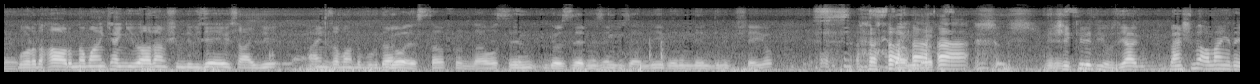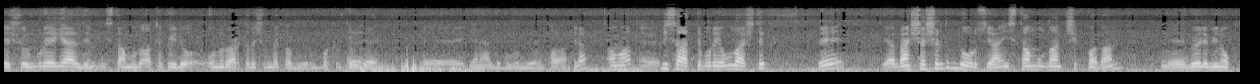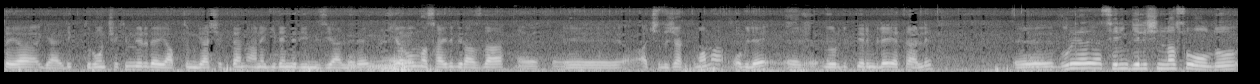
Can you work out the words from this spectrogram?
Evet. Bu arada Harun da manken gibi adam şimdi bize ev sahibi. Aynı zamanda burada Yo estağfurullah. O sizin gözlerinizin güzelliği. Benimle ilgili bir şey yok. Standart. Teşekkür ediyoruz. Ya ben şimdi Alanya'da yaşıyorum. Buraya geldim. İstanbul'da Ataköy'de Onur arkadaşımda kalıyorum. Bakırköy'de e, genelde bulunuyorum falan filan. Ama Evet. bir saatte buraya ulaştık ve ya ben şaşırdım doğrusu yani İstanbul'dan çıkmadan Hı e, böyle bir noktaya geldik. Drone çekimleri de yaptım. Gerçekten hani gidemediğimiz yerlere Hı hı, rüzgar evet. olmasaydı biraz daha Evet, evet. e, açılacaktım ama o bile e, gördüklerim bile yeterli. E, buraya senin gelişin nasıl oldu?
